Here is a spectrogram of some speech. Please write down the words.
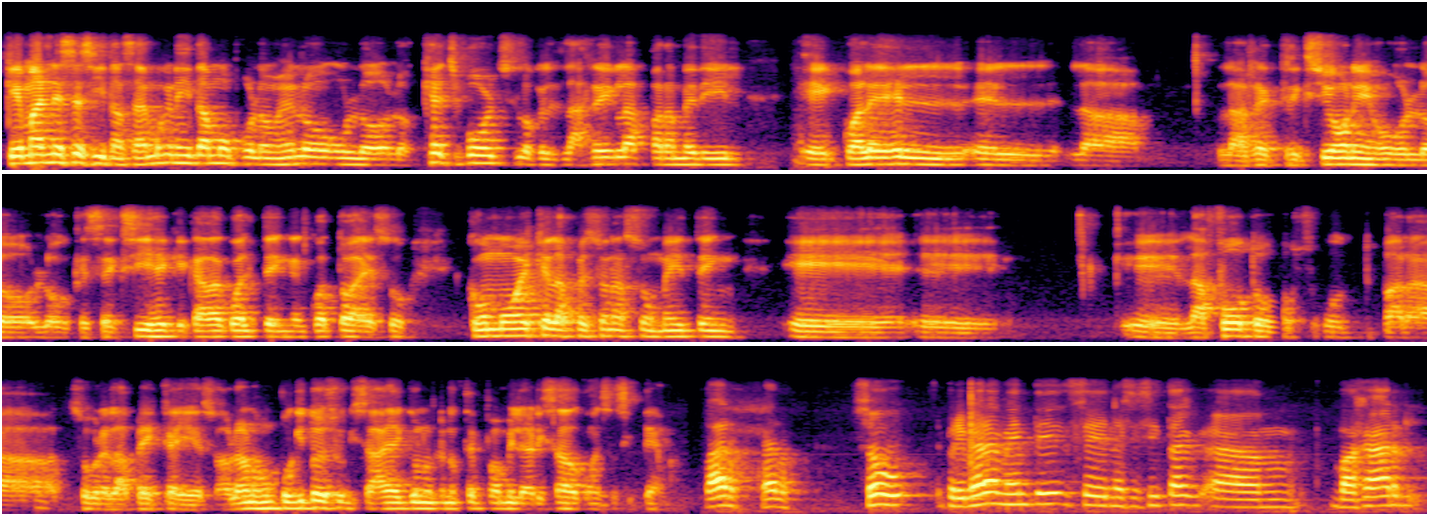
¿qué más necesitan? Sabemos que necesitamos por lo menos los, los, los catchboards, lo que, las reglas para medir, eh, cuál es el, el, la, las restricciones o lo, lo, que se exige que cada cual tenga en cuanto a eso, cómo es que las personas someten las fotos para, sobre la pesca y eso. Háblanos un poquito de eso, quizás hay algunos que no estén familiarizados con ese sistema. Claro, claro. So, primeramente se necesita um, bajar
